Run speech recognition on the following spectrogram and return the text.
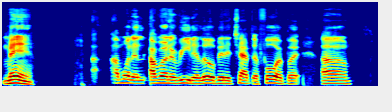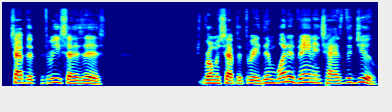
Man, I, I want to I want to read a little bit of chapter 4, but um chapter 3 says this. Romans chapter 3. Then what advantage has the Jew?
